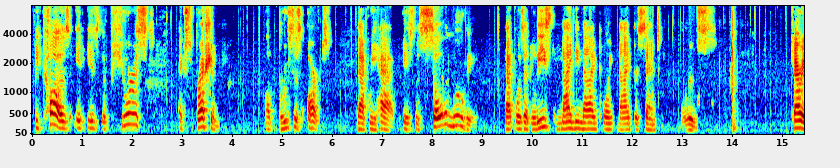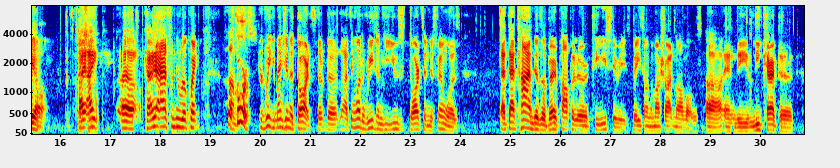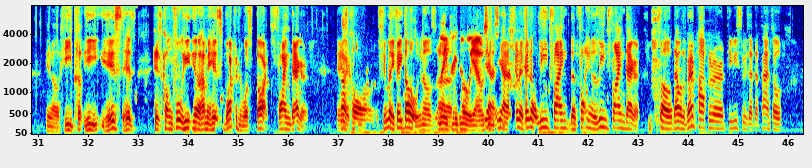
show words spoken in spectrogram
because it is the purest expression of Bruce's art that we have. It's the sole movie that was at least 99.9% Bruce. Carry on. I, I uh, can I add something real quick? Of Um, course. Because you mentioned the darts. The, the I think one of the reasons he used darts in this film was at that time there was a very popular TV series based on the martial art novels, uh, and the lead character, you know, he he his his his kung fu. He you know I mean his weapon was darts, flying dagger. And Right. It's called Xiu Lei Fei Dou. You know, uh, Lei Fei Dou, yeah, I was yeah, gonna yeah, Xiu Lei Fei Dou, lead flying the you know, the lead flying dagger. So that was a very popular TV series at the time. So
